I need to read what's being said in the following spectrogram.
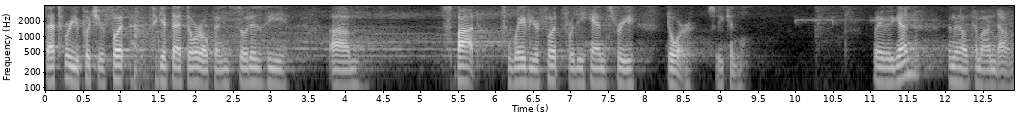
that's where you put your foot to get that door open. So it is the um, spot to wave your foot for the hands-free door. So you can wave it again, and then it'll come on down.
